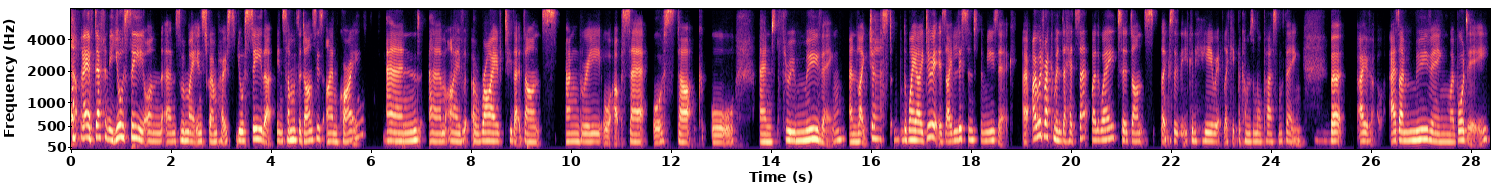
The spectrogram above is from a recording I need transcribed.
i have definitely you'll see on um, some of my instagram posts you'll see that in some of the dances i'm crying. And um, i've arrived to that dance angry or upset or stuck or and through moving and like just the way i do it is i listen to the music I, I, would recommend a headset by the way to dance like so that you can hear it like it becomes a more personal thing mm-hmm. but i as i'm moving my body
